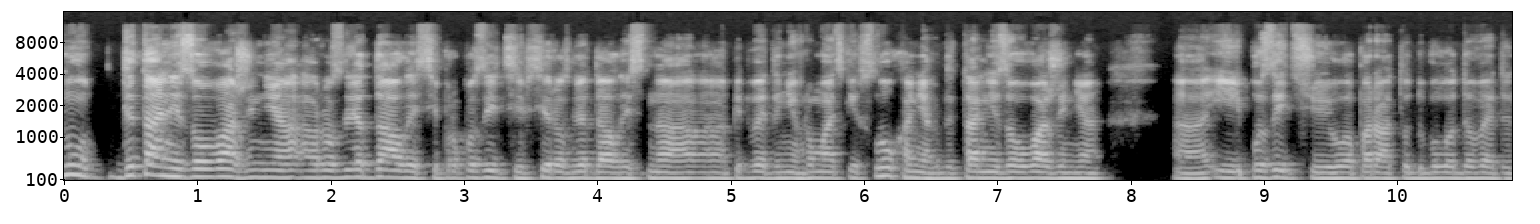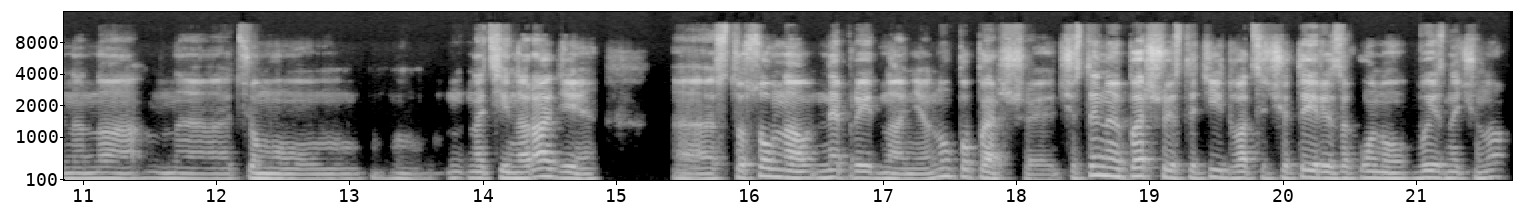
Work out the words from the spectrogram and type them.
Ну, детальні зауваження розглядались і пропозиції всі розглядались на підведенні громадських слуханнях. Детальні зауваження і позицію апарату було доведено на, на цьому на цій нараді. Е, Стосовно неприєднання, ну, по-перше, частиною першої статті 24 закону визначено,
